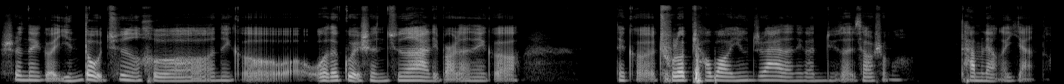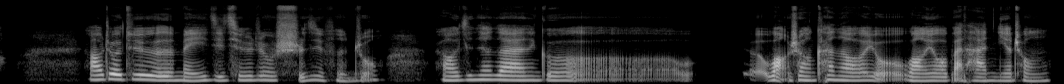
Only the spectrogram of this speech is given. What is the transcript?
是那个尹斗俊和那个《我的鬼神君》啊里边的那个那个除了朴宝英之外的那个女的叫什么？他们两个演的。然后这个剧每一集其实只有十几分钟，然后今天在那个网上看到有网友把它捏成，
